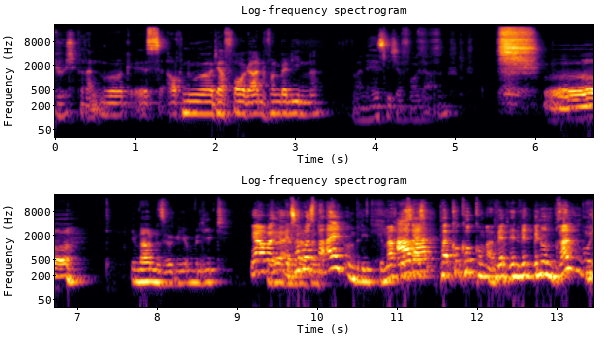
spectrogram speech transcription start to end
gut, Brandenburg ist auch nur der Vorgarten von Berlin, ne? Aber ein hässlicher Vorgarten. Oh, die machen uns wirklich unbeliebt. Ja, aber Ja, jetzt ja, haben wir uns ja. bei allen unbeliebt gemacht. Das Aber- heißt, guck, guck, guck mal, wenn, wenn, wenn du in Brandenburg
